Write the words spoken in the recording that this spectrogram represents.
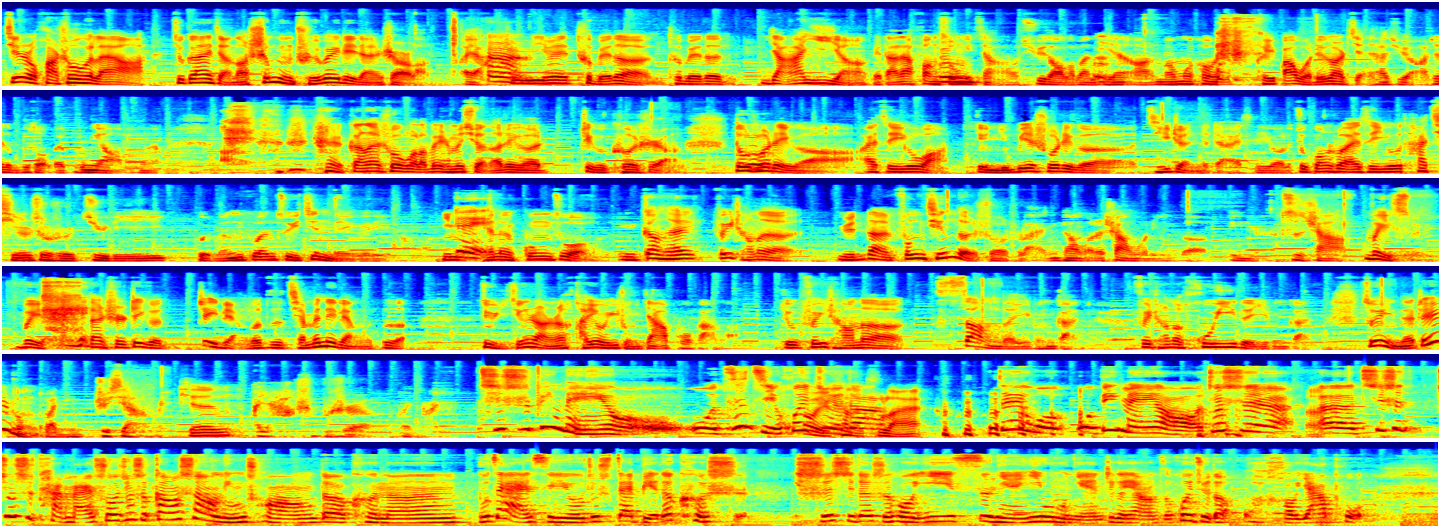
接着话说回来啊，就刚才讲到生命垂危这件事儿了，哎呀，嗯就是因为特别的特别的压抑啊，给大家放松一下啊，絮叨了半天啊，萌萌后面可以把我这段剪下去啊，这都无所谓，不重要，不重要啊。刚才说过了，为什么选择这个这个科室啊？都说这个 ICU 啊，就你就别说这个急诊的这 ICU 了，就光说 ICU，它其实就是距离鬼门关最近的一个地方。你每天的工作，你刚才非常的云淡风轻的说出来，你看我的上午的一个病人自杀未遂，未遂，但是这个这两个字前面那两个字就已经让人很有一种压迫感了，就非常的丧的一种感觉。非常的灰的一种感觉，所以你在这种环境之下，每天，哎呀，是不是很压抑？其实并没有，我自己会觉得，出来，对我我并没有，就是 呃，其实就是坦白说，就是刚上临床的，可能不在 ICU，就是在别的科室实习的时候，一四年、一五年这个样子，会觉得哇，好压迫。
